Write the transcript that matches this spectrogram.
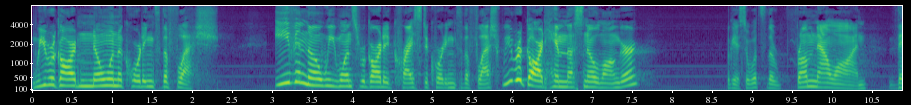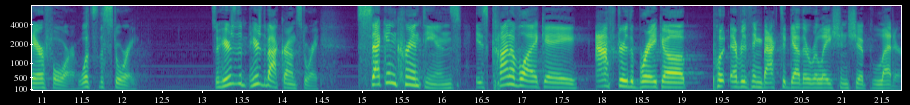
we regard no one according to the flesh. Even though we once regarded Christ according to the flesh, we regard him thus no longer. Okay, so what's the from now on, therefore? What's the story? So here's the, here's the background story. Second Corinthians is kind of like a after the breakup, put everything back together relationship letter.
